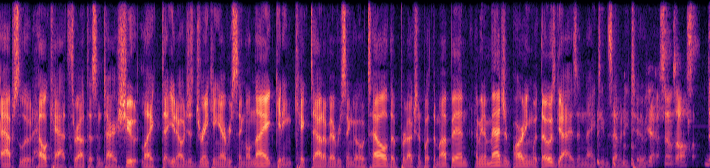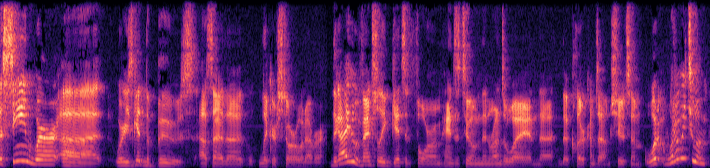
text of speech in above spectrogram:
absolute hellcats throughout this entire shoot. Like you know, just drinking every single night, getting kicked out of every single hotel the production put them up in. I mean, imagine partying with those guys in 1972. Yeah, sounds awesome. The scene where uh, where he's getting the booze outside of the liquor store or whatever. The guy who eventually gets it for him, hands it to him, and then runs away, and the, the clerk comes out and shoots him. What what are we to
